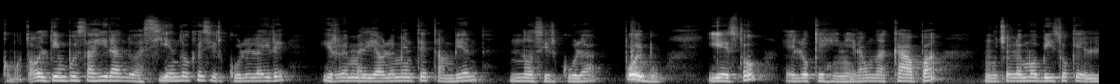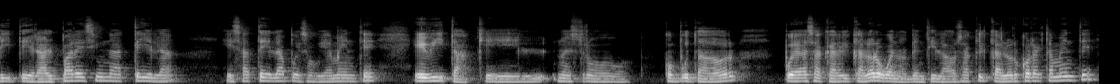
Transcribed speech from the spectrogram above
como todo el tiempo está girando, haciendo que circule el aire, irremediablemente también nos circula polvo. Y esto es lo que genera una capa. Muchos lo hemos visto que literal parece una tela. Esa tela pues obviamente evita que nuestro computador pueda sacar el calor, o bueno, el ventilador saque el calor correctamente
